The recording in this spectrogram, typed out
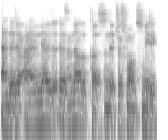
and that I know that there's another person that just wants me to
